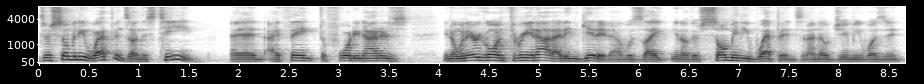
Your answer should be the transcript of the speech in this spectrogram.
there's so many weapons on this team. And I think the 49ers, you know, when they were going three and out, I didn't get it. I was like, you know, there's so many weapons. And I know Jimmy wasn't,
